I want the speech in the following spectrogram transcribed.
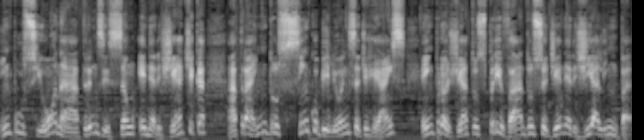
impulsiona a transição energética, atraindo 5 bilhões de reais em projetos privados de energia limpa.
